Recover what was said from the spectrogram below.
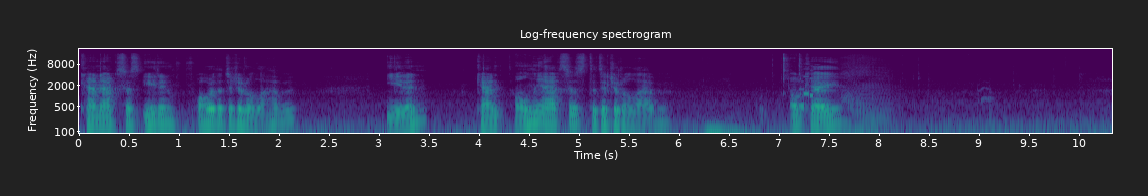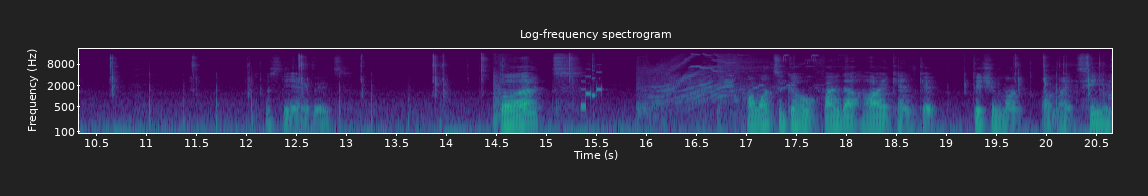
Can access Eden or the digital lab. Eden can only access the digital lab. Okay. The exit? But I want to go find out how I can get Digimon on my team.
